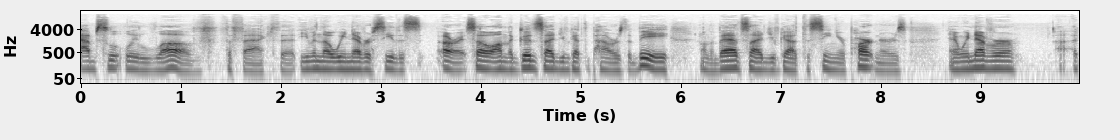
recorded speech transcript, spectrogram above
absolutely love the fact that even though we never see this all right so on the good side you've got the powers that be on the bad side you've got the senior partners and we never uh,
